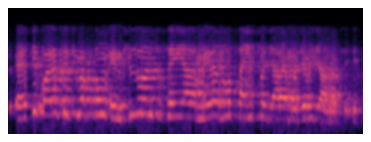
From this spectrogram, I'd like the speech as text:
तो ऐसी परिस्थिति में तुम इन्फ्लुएंस से या मेरा दोस्त साइंस में जा रहा है, मुझे भी जाना चाहिए।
